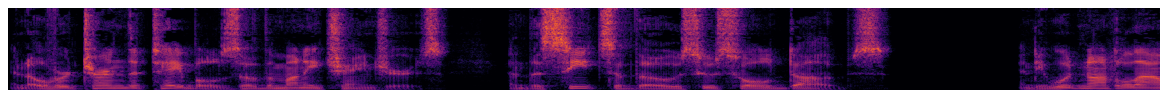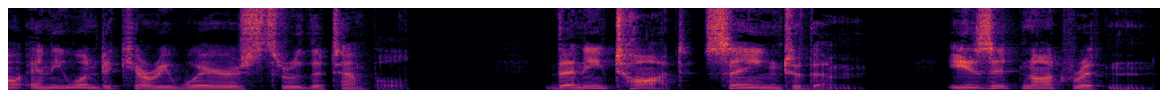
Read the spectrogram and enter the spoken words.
and overturned the tables of the money changers, and the seats of those who sold doves. And he would not allow anyone to carry wares through the temple. Then he taught, saying to them, Is it not written,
